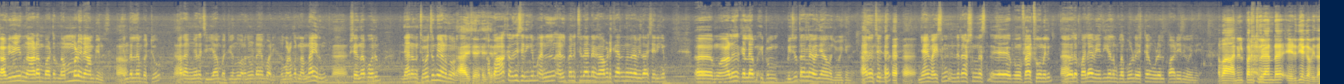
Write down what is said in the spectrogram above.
കവിതയും നാടൻ പാട്ടും നമ്മുടെ ഒരു ആംബിയൻസ് എന്തെല്ലാം പറ്റുമോ അതങ്ങനെ ചെയ്യാൻ പറ്റുമോ എന്ന് പറഞ്ഞുകൊണ്ടാണ് ഞാൻ പാടി. അത് കുഴപ്പമില്ല നന്നായിരുന്നു. പക്ഷെ എന്നാൽ പോലും ഞാനന്ന് ചോദിച്ചെന്നെയാണെന്ന് പറഞ്ഞു. അപ്പൊ ആ കവിത ശരിക്കും അനിൽ പനച്ചുലാന്റെ കാവടിക്കാരൻ എന്ന കവിത ശരിക്കും ആളുകൾക്കെല്ലാം ഇപ്പം ബിജു തരലിന്റെ കവിതയാണെന്ന് ചോദിക്കുന്നത് കാരണം വെച്ച് കഴിഞ്ഞാൽ ഞാൻ വൈസം ഇന്റർനാഷണൽ പ്ലാറ്റ്ഫോമിലും അതുപോലെ പല വേദികളിലും ക്ലബുകളിലും ഏറ്റവും കൂടുതൽ പാടിയൊരു കവിതയാണ്. അപ്പൊ അനിൽ പനച്ചൂരാന്റെ എഴുതിയ കവിത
